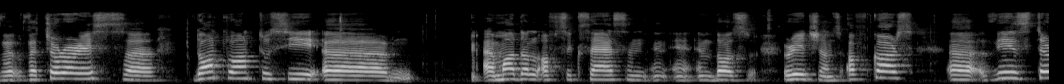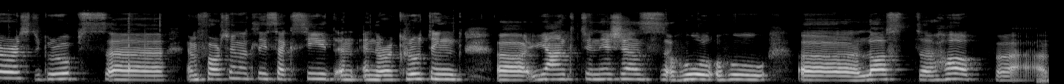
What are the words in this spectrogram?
the, the terrorists uh, don't want to see um, a model of success in, in, in, those regions. Of course, uh, these terrorist groups uh, unfortunately succeed in, in recruiting uh, young Tunisians who, who uh, lost hope. Uh,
